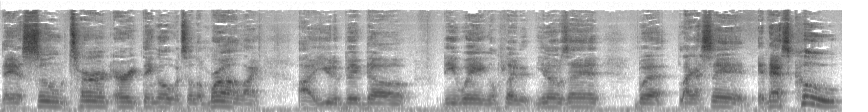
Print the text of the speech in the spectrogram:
they assumed turned everything over to LeBron like, are right, you the big dog, D Wade gonna play the you know what I'm saying? But like I said, and that's cool,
